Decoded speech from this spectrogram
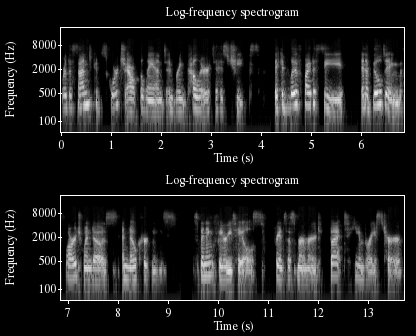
where the sun could scorch out the land and bring color to his cheeks. They could live by the sea in a building with large windows and no curtains, spinning fairy tales, Francis murmured, but he embraced her.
